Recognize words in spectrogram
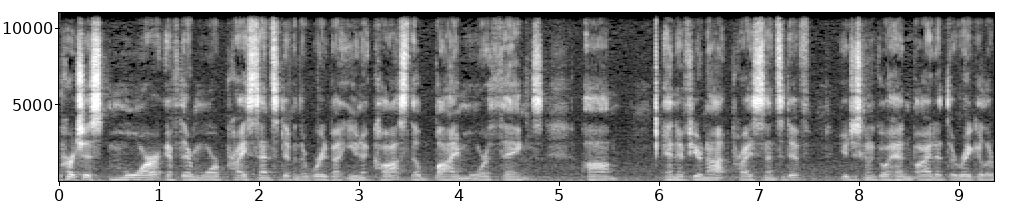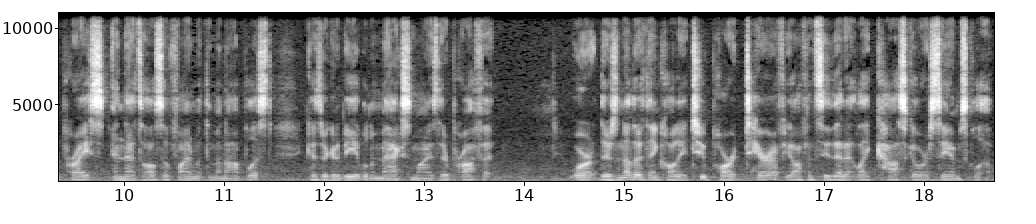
purchase more if they're more price sensitive and they're worried about unit cost, they'll buy more things. Um, and if you're not price sensitive, you're just going to go ahead and buy it at the regular price, and that's also fine with the monopolist because they're going to be able to maximize their profit. Or there's another thing called a two part tariff. You often see that at like Costco or Sam's Club,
